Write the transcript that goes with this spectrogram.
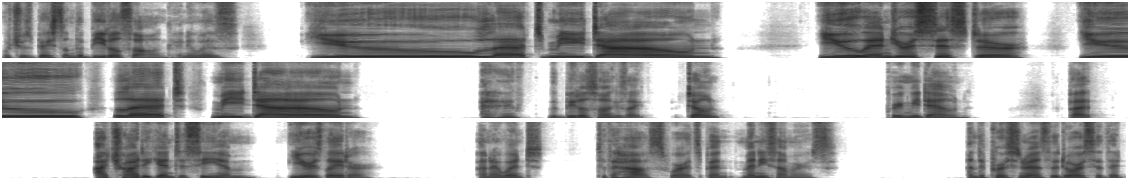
which was based on the Beatles song, and it was, You let me down you and your sister, you let me down. And I think the Beatles song is like, don't bring me down. But I tried again to see him years later, and I went to the house where I'd spent many summers. And the person who answered the door said that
